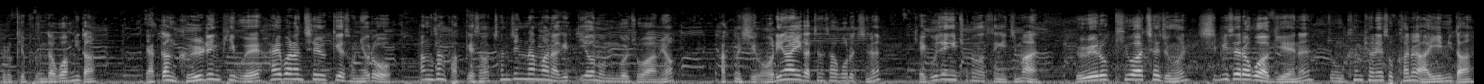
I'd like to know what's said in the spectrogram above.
그렇게 부른다고 합니다. 약간 그을린 피부에 활발한 체육계 소녀로 항상 밖에서 천진난만하게 뛰어노는 걸 좋아하며 가끔씩 어린아이 같은 사고를 치는 개구쟁이 초등학생이지만 의외로 키와 체중은 12세라고 하기에는 좀 큰 편에 속하는 아이입니다.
